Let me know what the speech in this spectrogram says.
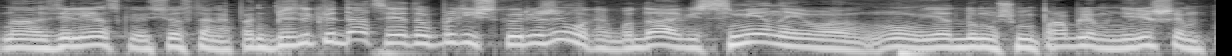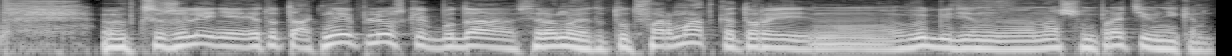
на Зеленского и все остальное. Поэтому без ликвидации этого политического режима, как бы, да, без смены его, ну, я думаю, что мы проблему не решим. Вот, к сожалению, это так. Ну и плюс, как бы, да, все равно это тот формат, который выгоден э, нашим противникам.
